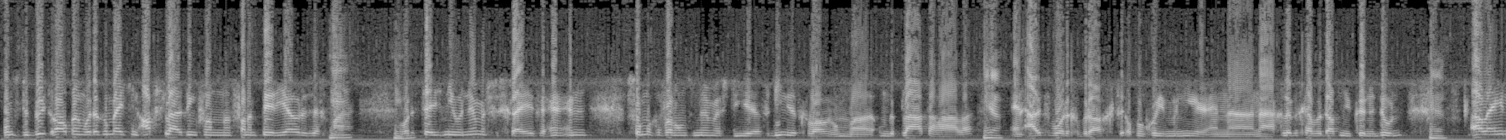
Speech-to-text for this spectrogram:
ons debuutalbum wordt ook een beetje een afsluiting van, van een periode, zeg maar. Er worden steeds nieuwe nummers geschreven en, en sommige van onze nummers die verdienen het gewoon om, om de plaat te halen ja. en uit te worden gebracht op een goede manier. En nou ja, gelukkig hebben we dat nu kunnen doen. Ja. Alleen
